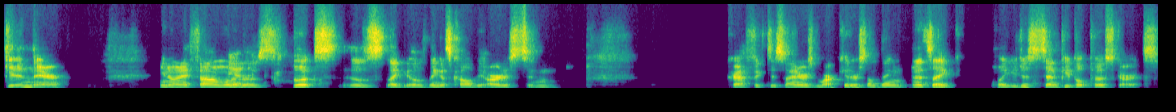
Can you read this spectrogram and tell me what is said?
get in there? You know, and I found one of those books. It was like, I think it's called The Artists and Graphic Designers Market or something. And it's like, well, you just send people postcards.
